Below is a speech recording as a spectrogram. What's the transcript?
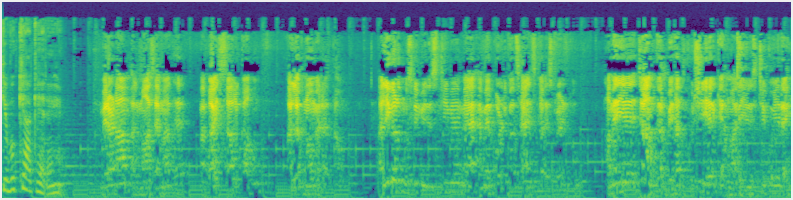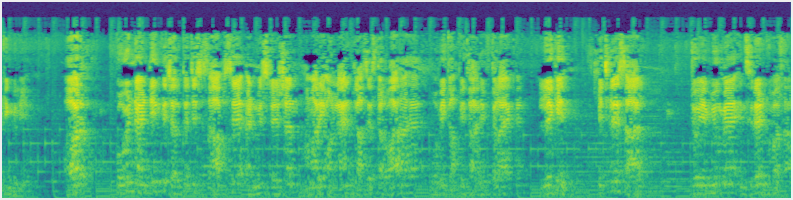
कि वो क्या कह रहे हैं। मेरा नाम अलमास अहमद है, मैं 22 साल का हूँ लखनऊ में रहता हूँ। अलीगढ़ मुस्लिम यूनिवर्सिटी में मैं एम ए पोलिटिकल साइंस का स्टूडेंट हूँ। हमें ये जानकर बेहद खुशी है कि हमारी यूनिवर्सिटी को ये रैंकिंग मिली है। और कोविड 19 के चलते जिस हिसाब से एडमिनिस्ट्रेशन हमारी ऑनलाइन क्लासेस करवा रहा है, वो भी काफ़ी तारीफ़ के लायक है। लेकिन पिछले साल जो एमयू में इंसिडेंट हुआ था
